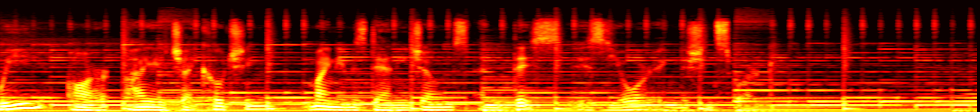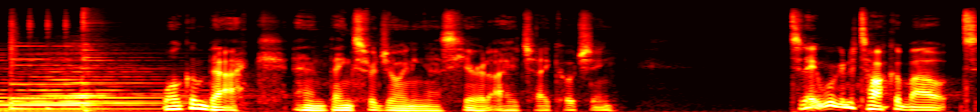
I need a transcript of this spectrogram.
IHI Coaching. My name is Danny Jones, and this is your Ignition Spark. Welcome back, and thanks for joining us here at IHI Coaching. Today, we're going to talk about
